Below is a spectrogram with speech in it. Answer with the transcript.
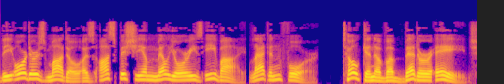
The order's motto is Auspicium Melioris Aevi Latin for, "...token of a better age".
